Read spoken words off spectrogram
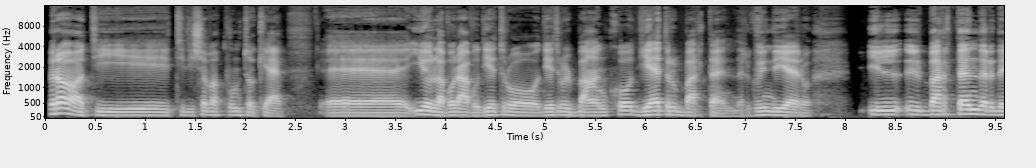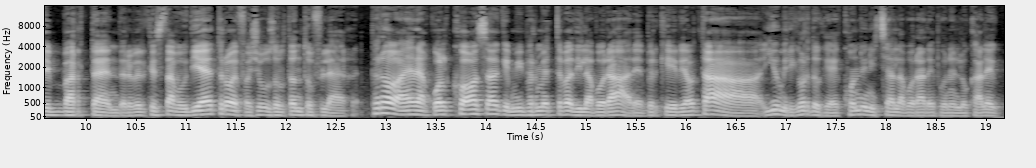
Però ti, ti dicevo appunto che eh, io lavoravo dietro, dietro il banco, dietro il bartender, quindi ero il, il, bartender dei bartender perché stavo dietro e facevo soltanto flare però era qualcosa che mi permetteva di lavorare perché in realtà io mi ricordo che quando iniziai a lavorare poi nel locale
